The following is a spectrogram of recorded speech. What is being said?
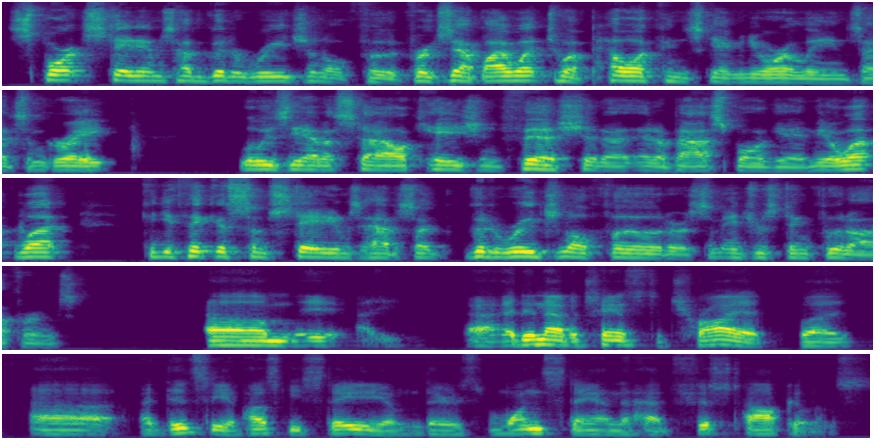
sports stadiums have good regional food. For example, I went to a Pelicans game in New Orleans, had some great Louisiana style Cajun fish at a, at a basketball game. You know what what can you think of some stadiums that have some good regional food or some interesting food offerings? Um, it, I, I didn't have a chance to try it, but uh, I did see at Husky Stadium. There's one stand that had fish tacos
